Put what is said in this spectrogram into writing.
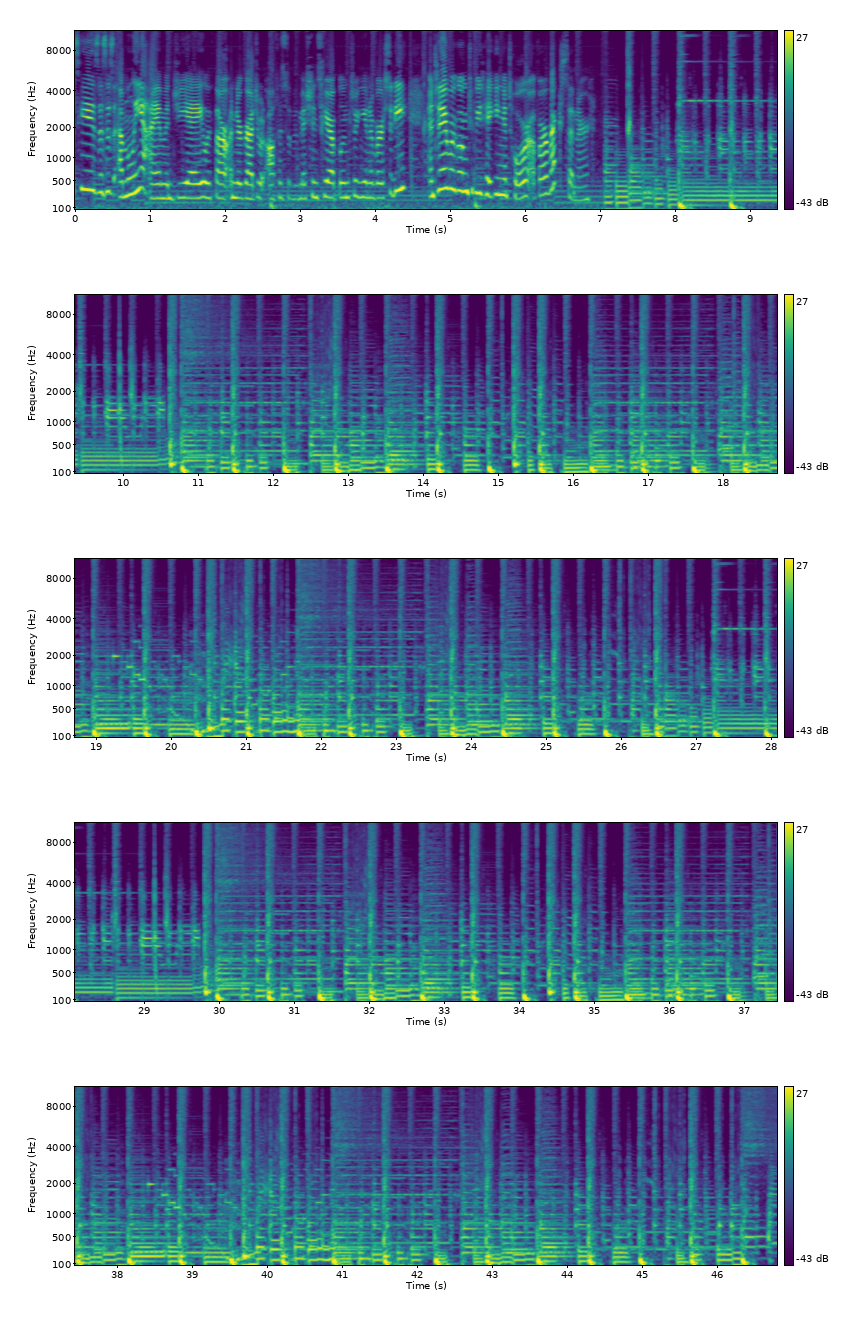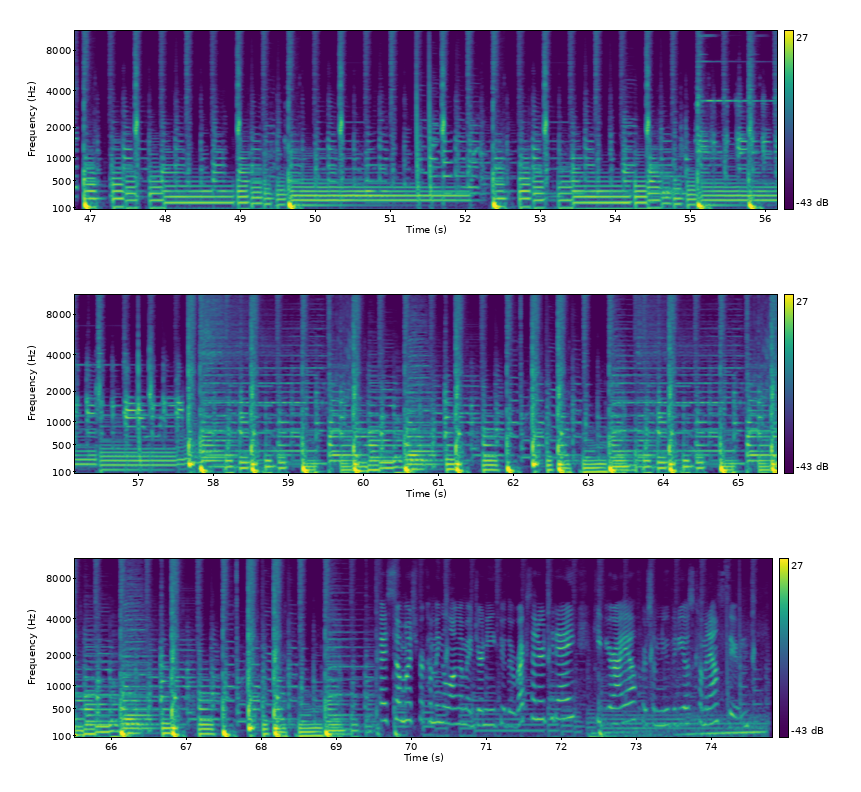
Huskies, this is Emily. I am a GA with our undergraduate office of admissions here at Bloomsburg University, and today we're going to be taking a tour of our rec center. Guys so much for coming along on my journey through the rec center today. Keep your eye out for some new videos coming out soon.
